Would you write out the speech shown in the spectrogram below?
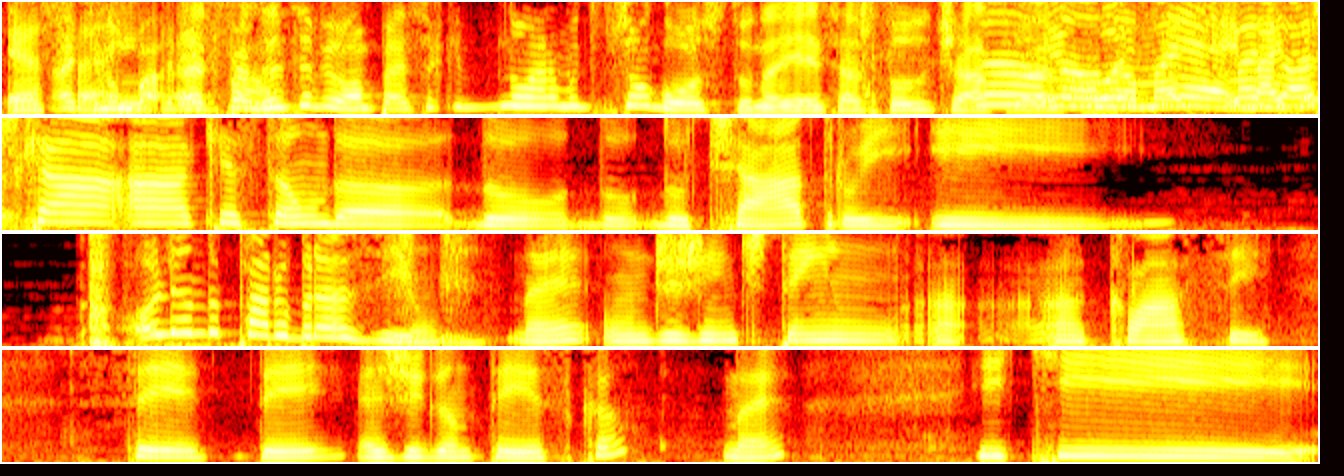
essa É que não, ba- é que impressão. às vezes você vê uma peça que não era muito pro seu gosto, né? E aí você acha que todo teatro Não, é não, Pois não, mas, é, mas mas eu eu- acho que a, a questão da, do, do, do teatro e, e- Olhando para o Brasil, né? Onde a gente tem a, a classe C, D é gigantesca, né? E que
